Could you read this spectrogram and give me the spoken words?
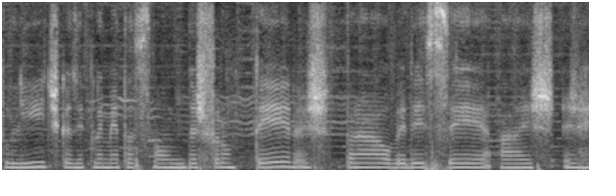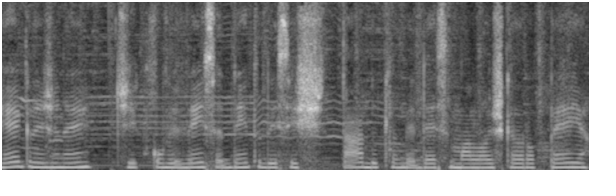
políticas, implementação das fronteiras para obedecer às, regras, né, de convivência dentro desse Estado que obedece uma lógica europeia,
